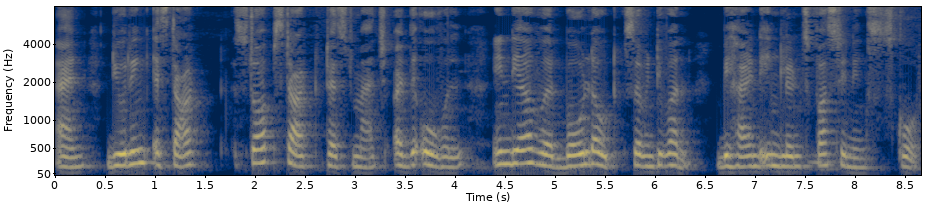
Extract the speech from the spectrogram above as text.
And during a start stop start test match at the Oval, India were bowled out 71 behind England's first innings score.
